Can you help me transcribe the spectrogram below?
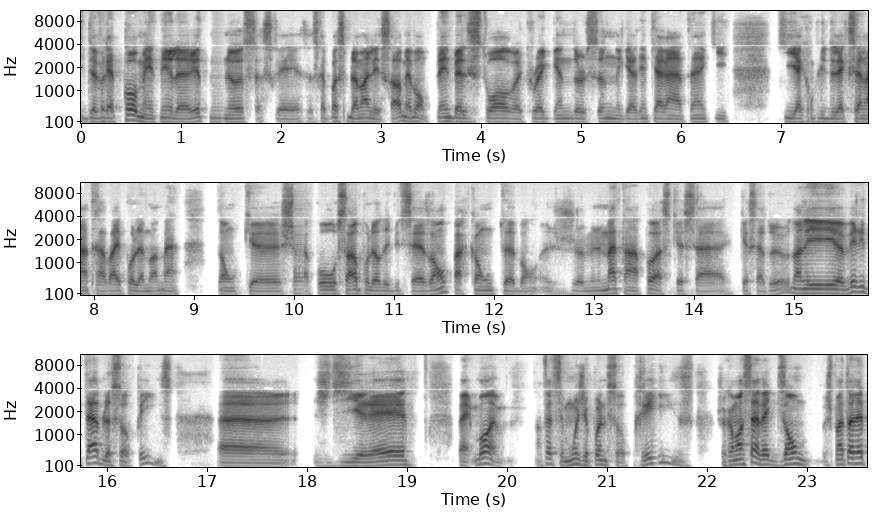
ne devrait pas maintenir le rythme, ce, serait, ce serait possiblement les sables. Mais bon, plein de belles histoires. Craig Anderson, gardien de 40 ans, qui, qui accomplit de l'excellent travail pour le moment. Donc, euh, chapeau aux sables pour leur début de saison. Par contre, bon, je ne m'attends pas à ce que ça, que ça dure. Dans les véritables surprises, euh, je dirais, ben, moi, en fait, c'est moi, je n'ai pas une surprise. Je vais commencer avec, disons, je ne m'attendais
